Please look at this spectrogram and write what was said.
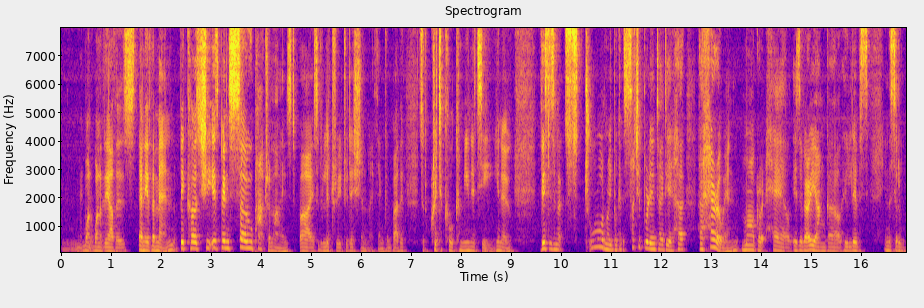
one, one of the others, any of the men, because she has been so patronised by sort of literary tradition, I think, and by the sort of critical community. You know, this is an extraordinary book, and it's such a brilliant idea. Her her heroine, Margaret Hale, is a very young girl who lives in the sort of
